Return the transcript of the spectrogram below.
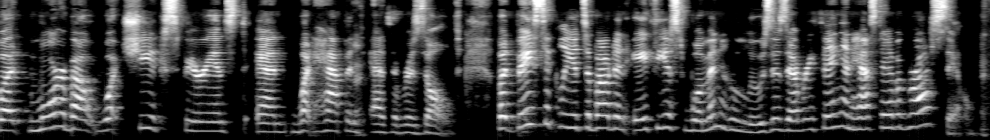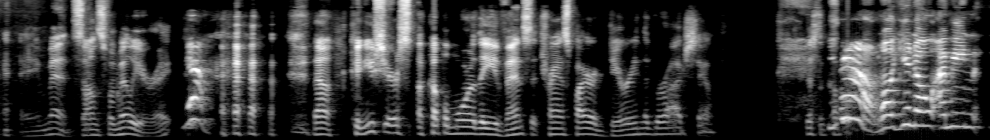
but more about what she experienced and what happened okay. as a result. But basically, it's about an atheist woman who loses everything and has to have a garage sale. Amen. Sounds familiar, right? Yeah. now, can you share a couple more of the events that transpired during the garage sale? Just a couple. Yeah. Well, you know, I mean,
